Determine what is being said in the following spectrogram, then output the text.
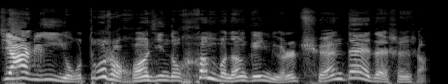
家里有多少黄金，都恨不能给女儿全戴在身上，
